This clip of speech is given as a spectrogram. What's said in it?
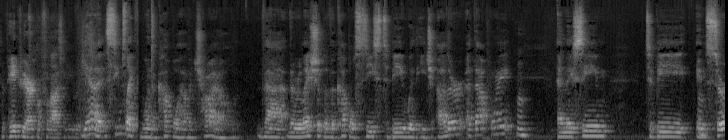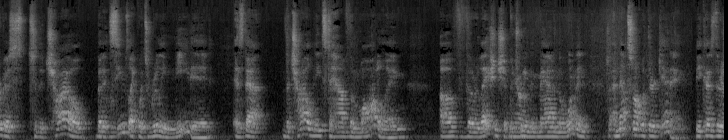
the patriarchal philosophy. Which Yeah, it seems like when a couple have a child, that the relationship of the couple cease to be with each other at that point, Hmm. and they seem to be in Hmm. service to the child. But it Mhm. seems like what's really needed is that the child needs to have the modeling of the relationship Yeah. between the man and the woman, and that's not what they're getting because there's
